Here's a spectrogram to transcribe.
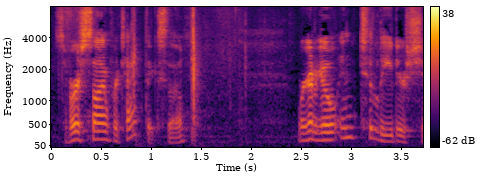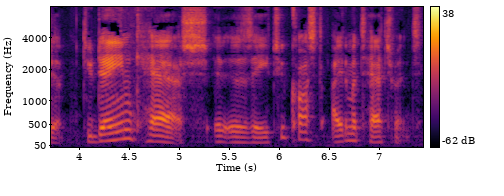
It's the first song for tactics, though. We're going to go into leadership. Dudain Cache. It is a two cost item attachment.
